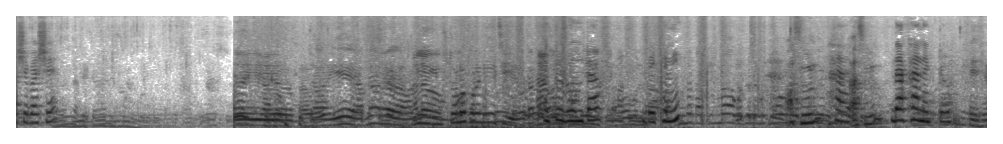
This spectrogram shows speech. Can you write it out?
আশেপাশে ইয়ে আপনার আমি ইনস্টলও করে নিয়েছি ওটা একটু রুমটা দেখে নি। আসুন হ্যাঁ আসুন। দেখান একটু। এই যে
